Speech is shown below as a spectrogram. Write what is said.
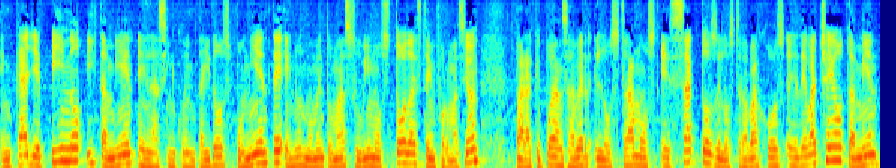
en calle Pino y también en la 52 Poniente. En un momento más subimos toda esta información para que puedan saber los tramos exactos de los trabajos eh, de bacheo. También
